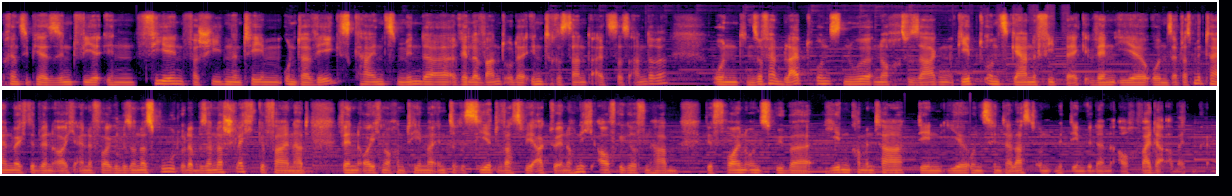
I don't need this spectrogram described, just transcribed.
Prinzipiell sind wir in vielen verschiedenen Themen unterwegs, keins minder relevant oder interessant als das andere. Und insofern bleibt uns nur noch zu sagen, gebt uns gerne Feedback, wenn ihr uns etwas mitteilen möchtet, wenn euch eine Folge besonders gut oder besonders schlecht gefallen hat, wenn euch noch ein Thema interessiert, was wir aktuell noch nicht aufgegriffen haben. Wir freuen uns über jeden Kommentar, den ihr uns hinterlasst und mit dem wir dann auch weiterarbeiten können.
